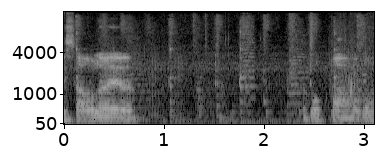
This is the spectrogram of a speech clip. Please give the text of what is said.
ยเสาเลยอะระบบเปล่าปะ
